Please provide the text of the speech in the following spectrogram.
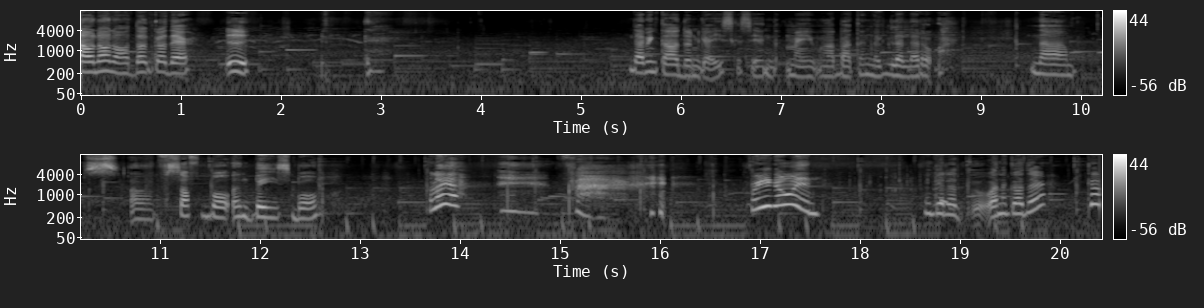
No, no, no, don't go there. Ugh. Daming tao doon guys kasi may mga batang naglalaro ng uh, softball and baseball. Alaya! Where are you going? You gonna wanna go there? Go!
